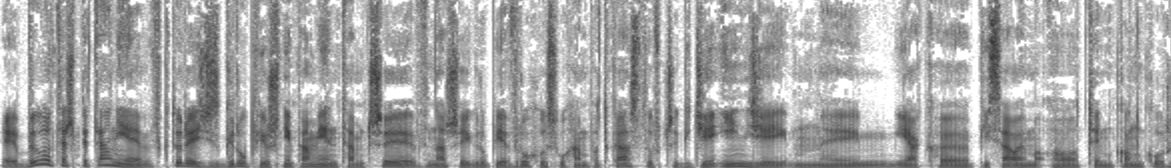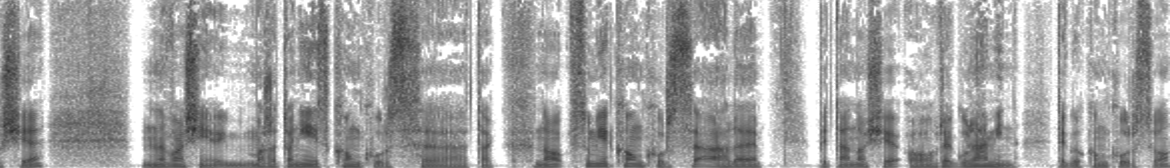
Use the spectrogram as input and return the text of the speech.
E, było też pytanie w którejś z grup, już nie pamiętam, czy w naszej grupie w ruchu słucham podcastów, czy gdzie indziej, jak pisałem o tym konkursie, No właśnie, może to nie jest konkurs, e, tak, no w sumie konkurs, ale pytano się o regulamin tego konkursu.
